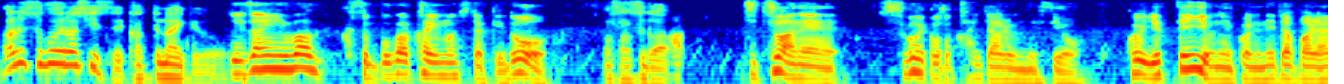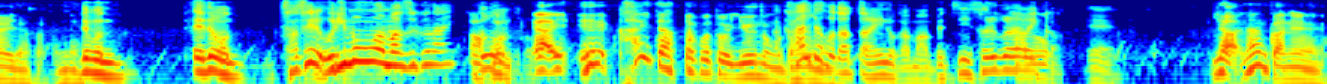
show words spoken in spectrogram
あれすごいらしいですね。買ってないけど。デザインワークス僕は買いましたけど、さすが。実はね、すごいこと書いてあるんですよ。これ言っていいよね、これネタバレありだからね。でも、え、でも、さすがに売り物はまずくない？どうなんだろう？いや、え、書いてあったことを言うのも書いたことあったらいいのか、まあ別にそれぐらいはいいか。ええ、いや、なんかね、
